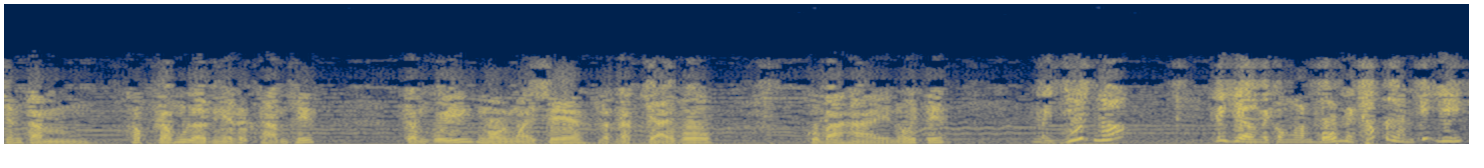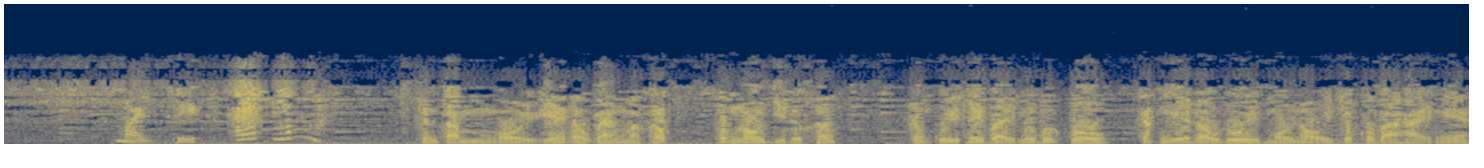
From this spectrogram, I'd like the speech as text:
Chánh tâm khóc rống lên nghe rất thảm thiết. Trọng quý ngồi ngoài xe, lật đật chạy vô. Cô ba Hài nói tiếp. Mày giết nó, bây giờ mày còn làm bộ mày khóc làm cái gì? Mày thiệt ác lắm mà. Chánh tâm ngồi ghé đầu ván mà khóc, không nói gì được hết. Trọng quý thấy vậy mới bước vô, cắt nghĩa đầu đuôi mồi nổi cho cô ba hài nghe.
